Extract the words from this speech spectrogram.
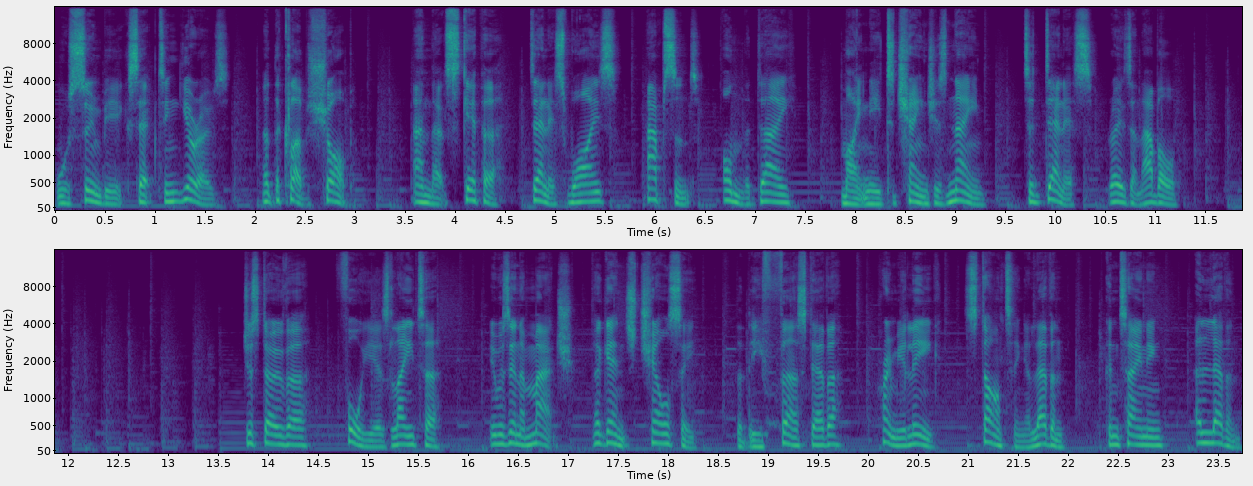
will soon be accepting Euros at the club's shop, and that skipper Dennis Wise, absent on the day, might need to change his name to Dennis Rezanabel. Just over four years later, it was in a match against Chelsea that the first ever Premier League starting 11, containing 11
